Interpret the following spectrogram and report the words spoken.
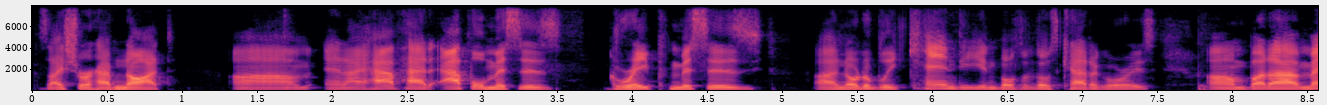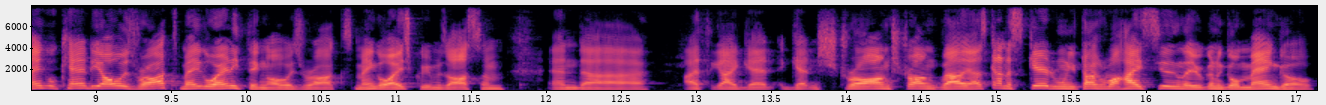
Because I sure have not. Um, and I have had apple misses, grape misses, uh, notably candy in both of those categories. Um, but uh, mango candy always rocks. Mango anything always rocks. Mango ice cream is awesome, and uh, I think I get getting strong, strong value. I was kind of scared when you talked about high ceiling that you're gonna go mango,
